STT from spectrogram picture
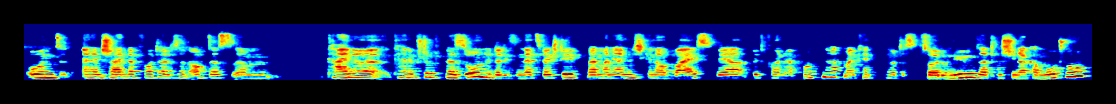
Und ein entscheidender Vorteil ist halt auch, dass ähm, keine, keine bestimmte Person hinter diesem Netzwerk steht, weil man ja nicht genau weiß, wer Bitcoin erfunden hat. Man kennt nur das Pseudonym Satoshi Nakamoto,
